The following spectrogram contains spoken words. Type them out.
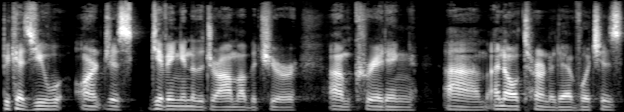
because you aren't just giving into the drama, but you're um, creating um, an alternative, which is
